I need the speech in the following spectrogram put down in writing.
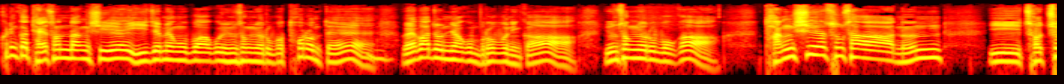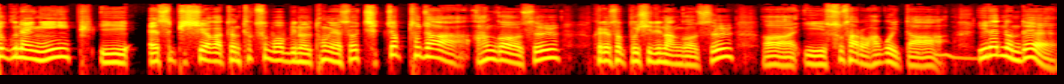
그러니까 대선 당시에 이재명 후보하고 윤석열 후보 토론 때왜 음. 봐줬냐고 물어보니까 윤석열 후보가 당시의 수사는 이 저축은행이 이 SPC와 같은 특수법인을 통해서 직접 투자한 것을 그래서 부실이 난 것을 어, 이 수사로 하고 있다. 음. 이랬는데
